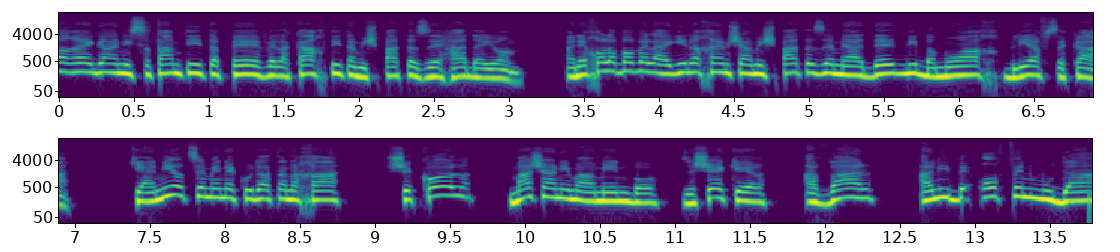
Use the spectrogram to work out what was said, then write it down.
הרגע אני סתמתי את הפה ולקחתי את המשפט הזה עד היום. אני יכול לבוא ולהגיד לכם שהמשפט הזה מהדהד לי במוח בלי הפסקה. כי אני יוצא מנקודת הנחה שכל מה שאני מאמין בו זה שקר, אבל אני באופן מודע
